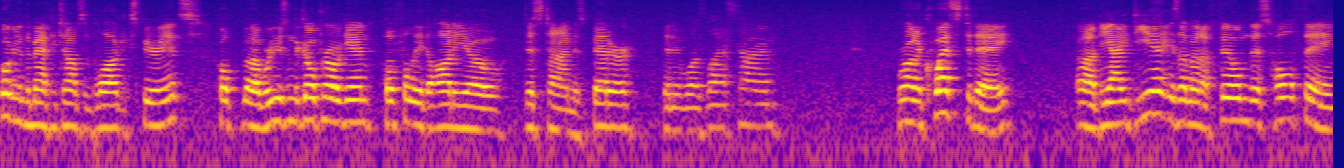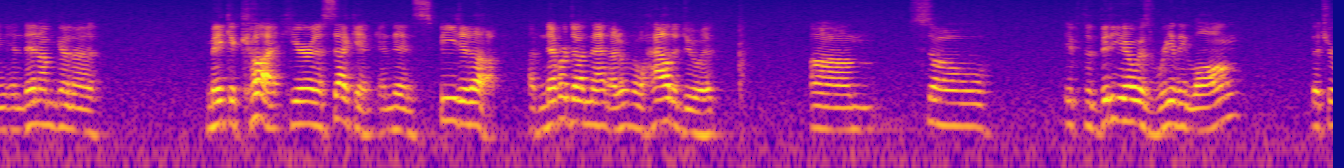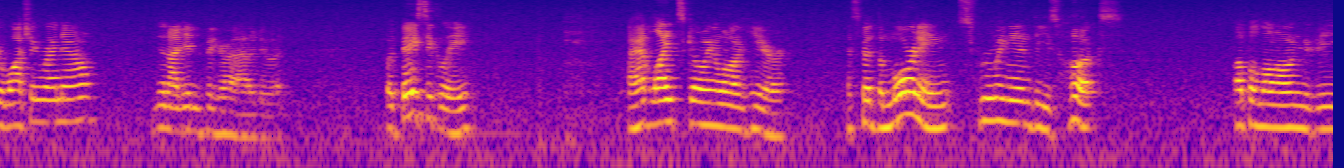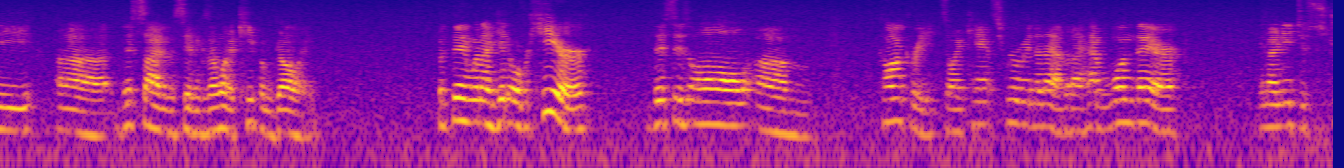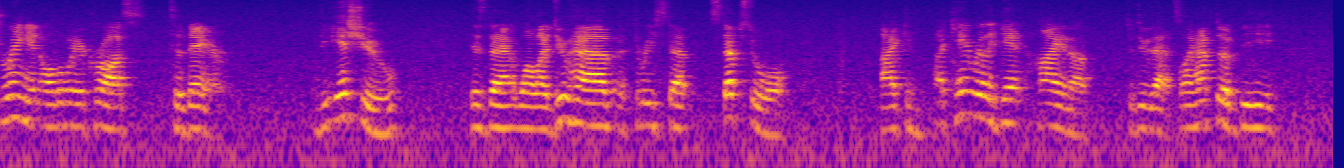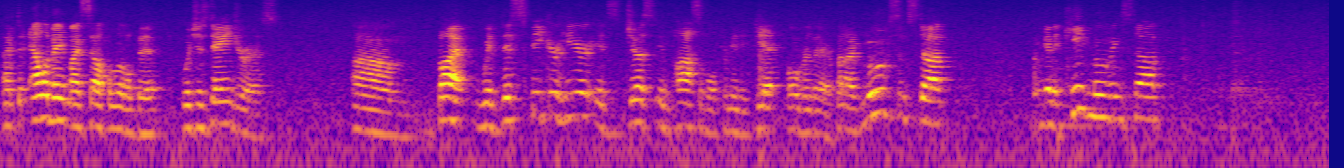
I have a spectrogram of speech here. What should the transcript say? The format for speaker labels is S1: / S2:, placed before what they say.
S1: Welcome to the Matthew Thompson vlog experience. Hope uh, we're using the GoPro again. Hopefully the audio this time is better than it was last time. We're on a quest today. Uh, the idea is I'm going to film this whole thing and then I'm going to make a cut here in a second and then speed it up. I've never done that. I don't know how to do it. Um, so if the video is really long that you're watching right now, then I didn't figure out how to do it. But basically, I have lights going along here. I spent the morning screwing in these hooks up along the uh, this side of the ceiling because I want to keep them going. But then when I get over here, this is all um, concrete, so I can't screw into that. But I have one there, and I need to string it all the way across to there. The issue is that while I do have a three-step step stool, I can I can't really get high enough to do that. So I have to be I have to elevate myself a little bit, which is dangerous. Um, but with this speaker here, it's just impossible for me to get over there. But I've moved some stuff. I'm going to keep moving stuff.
